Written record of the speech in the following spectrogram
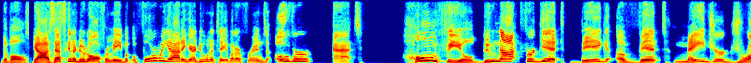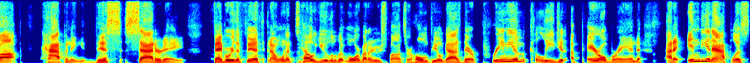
the Vols. Guys, that's going to do it all for me. But before we get out of here, I do want to tell you about our friends over at Home Field. Do not forget, big event, major drop happening this Saturday, February the 5th. And I want to tell you a little bit more about our new sponsor, Home Field, guys. Their premium collegiate apparel brand out of Indianapolis.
